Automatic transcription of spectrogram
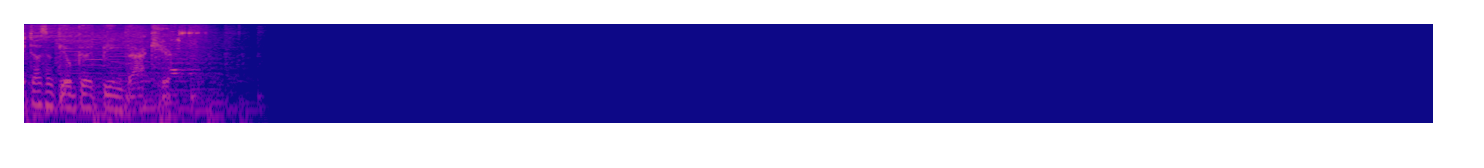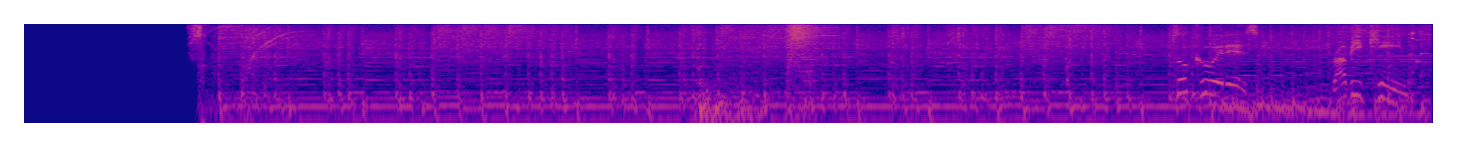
It doesn't feel good being back here. Team.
